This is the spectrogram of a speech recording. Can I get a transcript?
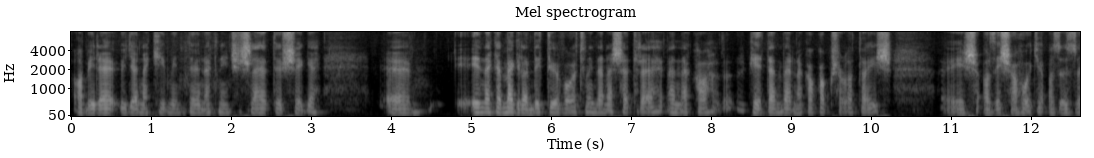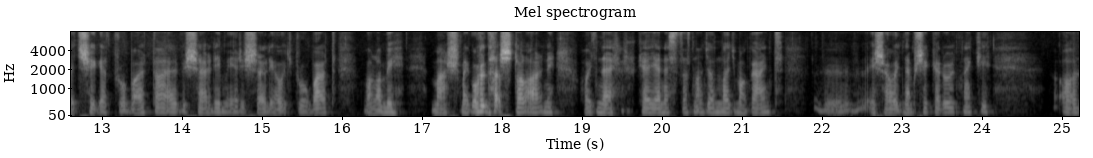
amire ugye neki, mint nőnek nincs is lehetősége én nekem megrendítő volt minden esetre ennek a két embernek a kapcsolata is, és az is, ahogy az özvegységet próbálta elviselni, mériseli, ahogy próbált valami más megoldást találni, hogy ne kelljen ezt a nagyon nagy magányt, és ahogy nem sikerült neki. Az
